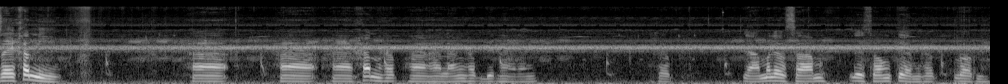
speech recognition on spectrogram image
ใส่ขั้นนี่หาหาหาขั้นครับหาหาหลังครับเด็ดหาหลังครับยามมาแล้วสามได้สองเต็มครับ รอบนี้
